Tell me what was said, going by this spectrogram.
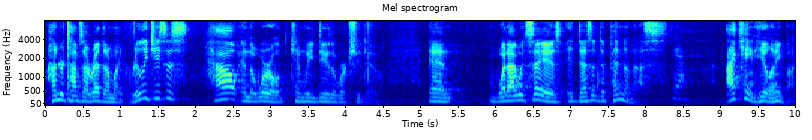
hundred times I read that, I'm like, Really, Jesus? How in the world can we do the works you do? And what I would say is, it doesn't depend on us. Yeah. I can't heal anybody.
